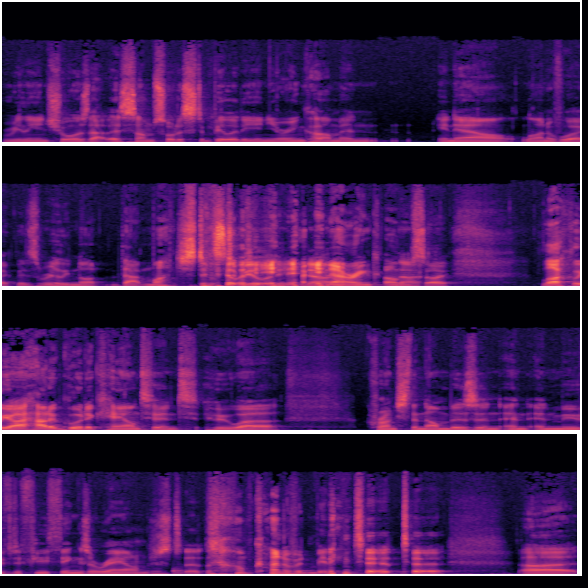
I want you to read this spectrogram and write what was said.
really ensures that there's some sort of stability in your income. And in our line of work, there's really not that much stability, Stability, in, no, in our income. no. So, luckily, I had a good accountant who. Uh, crunched the numbers and, and, and moved a few things around. I'm just uh, I'm kind of admitting to to uh,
